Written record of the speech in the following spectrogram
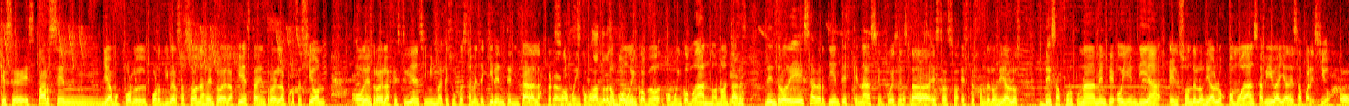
que se esparcen, digamos, por, por diversas zonas dentro de la fiesta, dentro de la procesión o dentro de la festividad en sí misma que supuestamente quieren tentar a las Claro, personas. como incomodándolas ¿no? como, incomodo- como incomodando, ¿no? Entonces, dentro de esa vertiente es que nace pues esta, este son de los diablos. Desafortunadamente, hoy en día el son de los diablos como danza viva ya desapareció. Oh,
